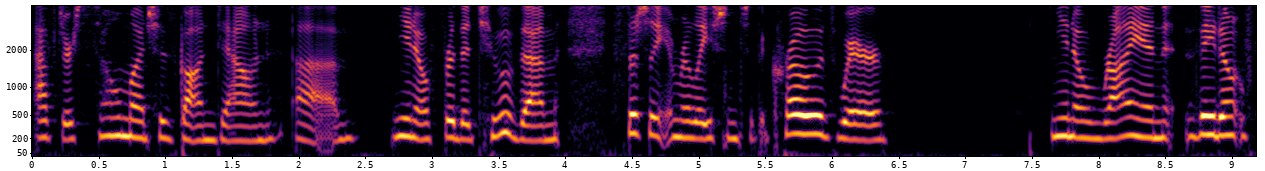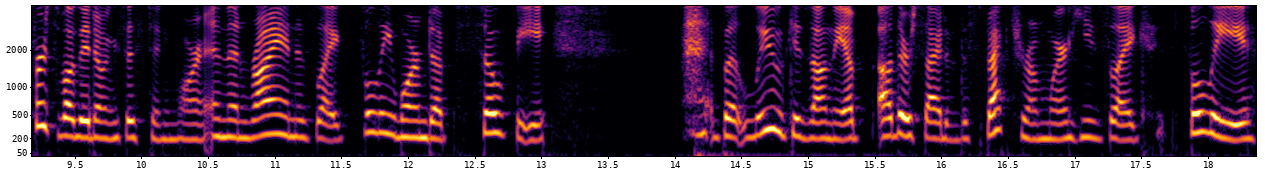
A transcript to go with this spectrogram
after so much has gone down, um, you know, for the two of them, especially in relation to the crows, where you know, Ryan, they don't, first of all, they don't exist anymore. And then Ryan is like fully warmed up to Sophie. But Luke is on the other side of the spectrum where he's like fully,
